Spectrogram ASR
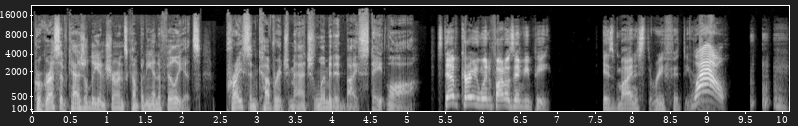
Progressive Casualty Insurance Company and Affiliates. Price and coverage match limited by state law. Steph Curry to win Finals MVP is minus 350. right Wow. now.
